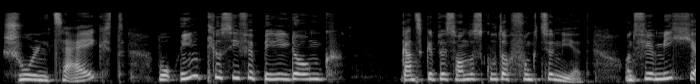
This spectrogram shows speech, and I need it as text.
Schulen zeigt, wo inklusive Bildung ganz besonders gut auch funktioniert. Und für mich äh,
